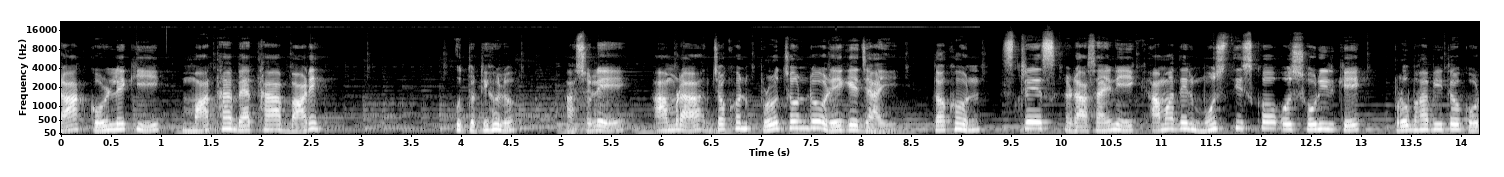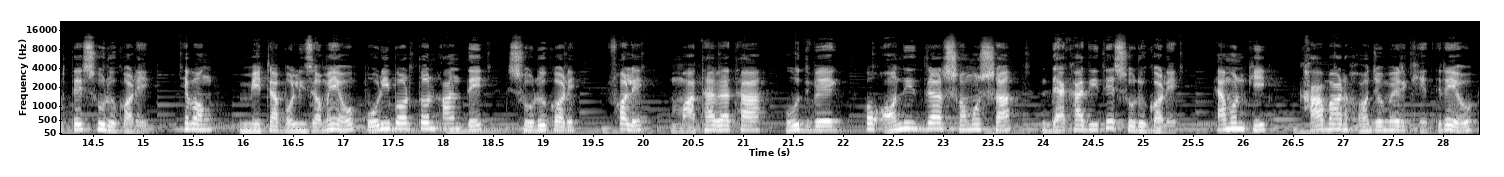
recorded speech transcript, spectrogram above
রাগ করলে কি মাথা ব্যথা বাড়ে? উত্তরটি হলো, আসলে আমরা যখন প্রচণ্ড রেগে যাই, তখন স্ট্রেস রাসায়নিক আমাদের মস্তিষ্ক ও শরীরকে প্রভাবিত করতে শুরু করে এবং মেটাবলিজমেও পরিবর্তন আনতে শুরু করে। ফলে মাথা ব্যথা উদ্বেগ ও অনিদ্রার সমস্যা দেখা দিতে শুরু করে, এমনকি খাবার হজমের ক্ষেত্রেও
